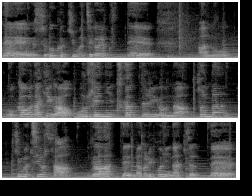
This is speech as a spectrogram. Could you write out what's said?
てすごく気持ちがよくてあのお顔だけが温泉に浸かってるようなそんな気持ちよさがあって虜になっちゃって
